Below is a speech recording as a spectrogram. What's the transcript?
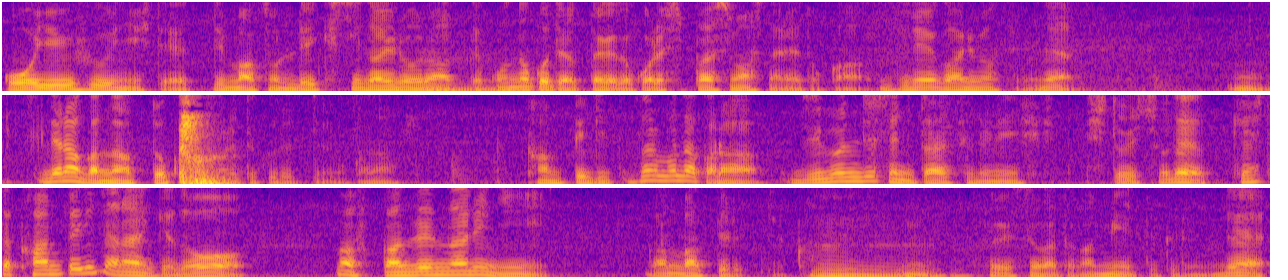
こういう風にしてって、まあその歴史がいろいろあって、こんなことやったけどこれ失敗しましたねとか、事例がありますよね。うん。で、なんか納得が生まれてくるっていうのかな。完璧って。それもだから自分自身に対する認識と一緒で、決して完璧じゃないけど、まあ不完全なりに頑張ってるっていうか、うんうんそういう姿が見えてくるんで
